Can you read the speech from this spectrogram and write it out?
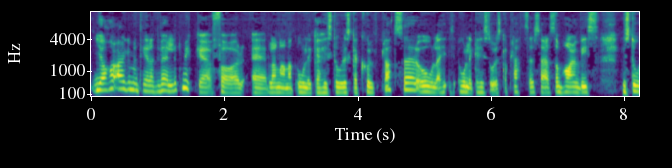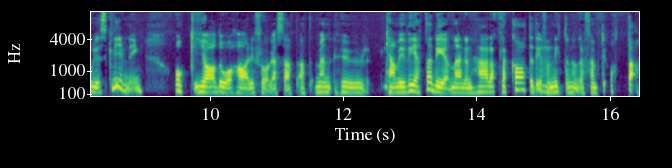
jag har argumenterat väldigt mycket för eh, bland annat olika historiska kultplatser och ola, olika historiska platser så här, som har en viss historieskrivning. Och jag då har ifrågasatt att men hur kan vi veta det när den här plakatet är från 1958?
